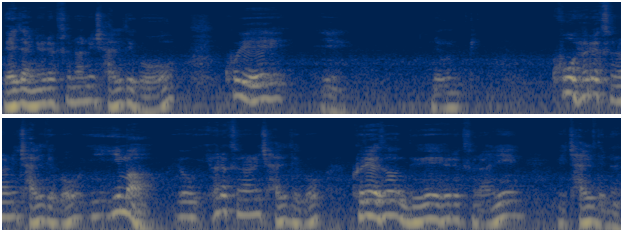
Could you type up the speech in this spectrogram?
내장 혈액 순환이 잘 되고 코에 예, 코 혈액 순환이 잘 되고 이 이마 혈액 순환이 잘 되고 그래서 뇌의 혈액 순환이 잘 되는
